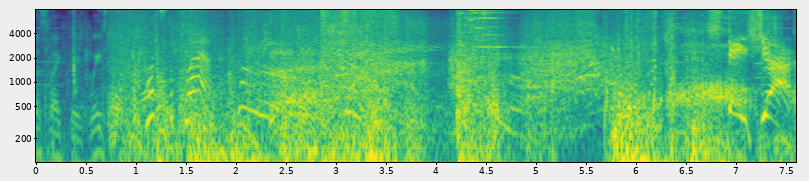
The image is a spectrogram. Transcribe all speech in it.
feels like they wasted. What's the plan? Stay sharp.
